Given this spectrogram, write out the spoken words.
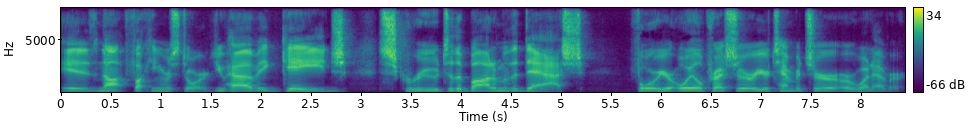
It is not fucking restored. You have a gauge screwed to the bottom of the dash for your oil pressure or your temperature or whatever.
